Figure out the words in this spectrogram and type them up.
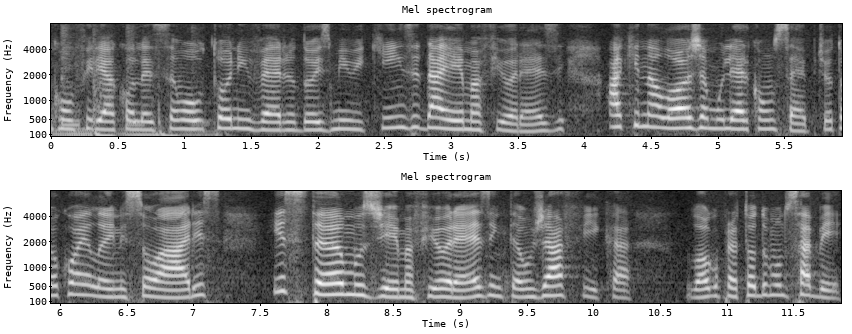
conferir a coleção Outono Inverno 2015 da Ema Fiorese, aqui na loja Mulher Concept. Eu tô com a Elaine Soares, estamos de Ema Fiorese, então já fica logo para todo mundo saber.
